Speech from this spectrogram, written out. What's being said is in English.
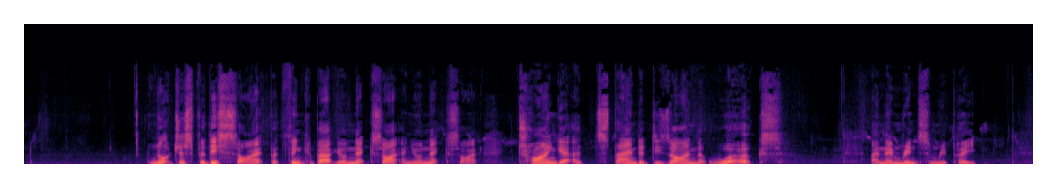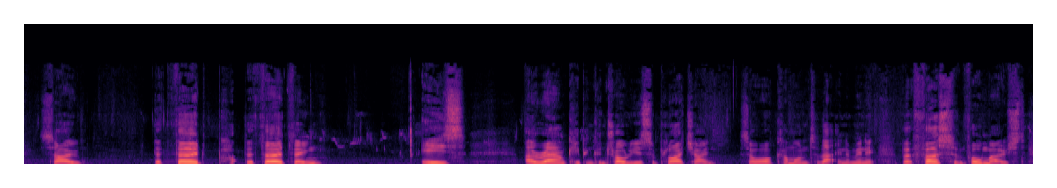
not just for this site, but think about your next site and your next site. Try and get a standard design that works and then rinse and repeat. So the third, the third thing is around keeping control of your supply chain. So I'll come on to that in a minute. But first and foremost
